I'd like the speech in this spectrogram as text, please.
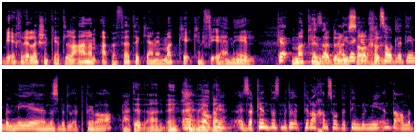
بآخر election كانت العالم apathetic يعني ما كان في إهمال ك- ما كان بدهم إيه كان يصوتوا 35% نسبة الاقتراع. بعتقد قال إيه إيه like okay. that. إذا كانت نسبة الاقتراع 35% أنت عم ت-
